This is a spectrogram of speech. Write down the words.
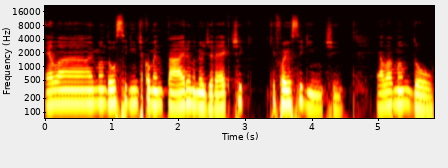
Ela me mandou o seguinte comentário no meu direct, que foi o seguinte. Ela mandou.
